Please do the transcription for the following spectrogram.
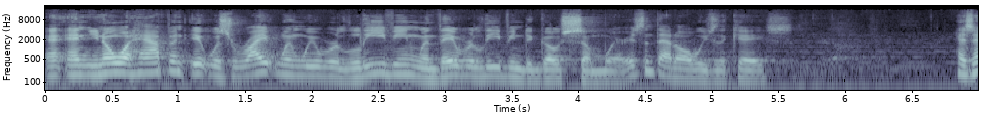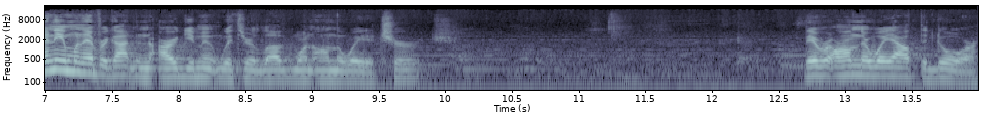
And, and, you know what happened? It was right when we were leaving, when they were leaving to go somewhere. Isn't that always the case? Has anyone ever gotten an argument with your loved one on the way to church? They were on their way out the door,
